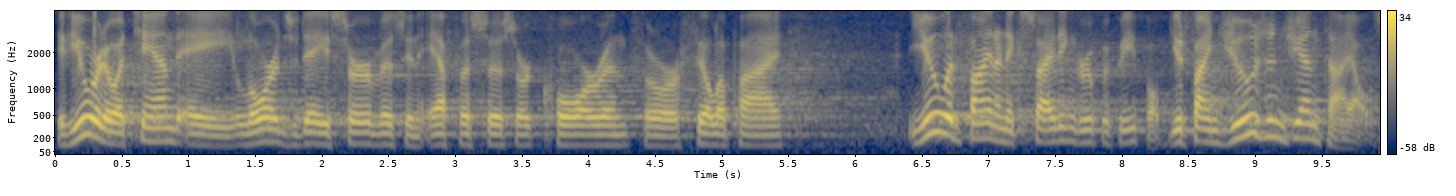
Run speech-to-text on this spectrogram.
If you were to attend a Lord's Day service in Ephesus or Corinth or Philippi, you would find an exciting group of people. You'd find Jews and Gentiles.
